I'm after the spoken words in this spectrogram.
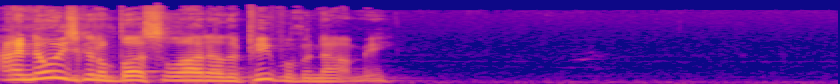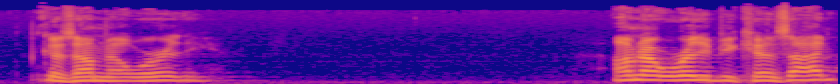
I know He's going to bless a lot of other people, but not me. Because I'm not worthy. I'm not worthy because I'm,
